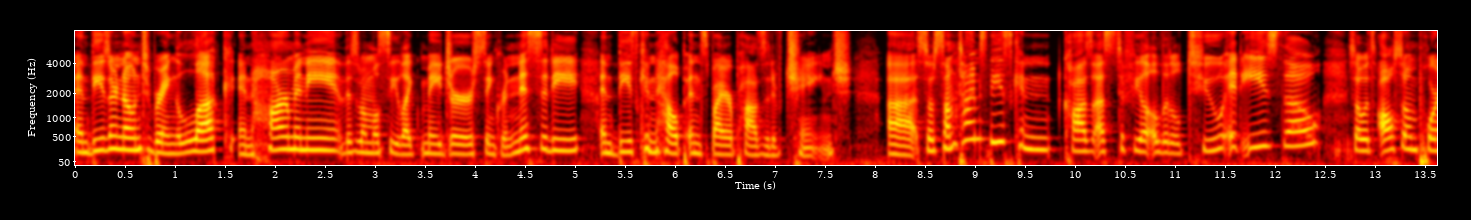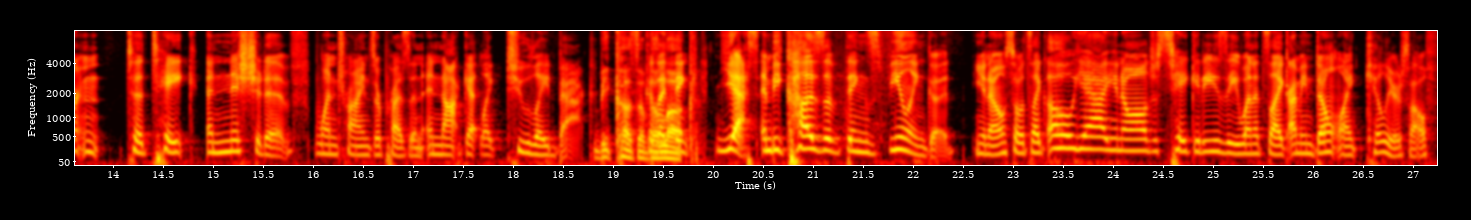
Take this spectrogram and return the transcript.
And these are known to bring luck and harmony. This one will see like major synchronicity, and these can help inspire positive change. Uh, so sometimes these can cause us to feel a little too at ease, though. So it's also important to take initiative when trines are present and not get like too laid back because of the I luck. think yes, and because of things feeling good, you know. So it's like, oh yeah, you know, I'll just take it easy. When it's like, I mean, don't like kill yourself,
